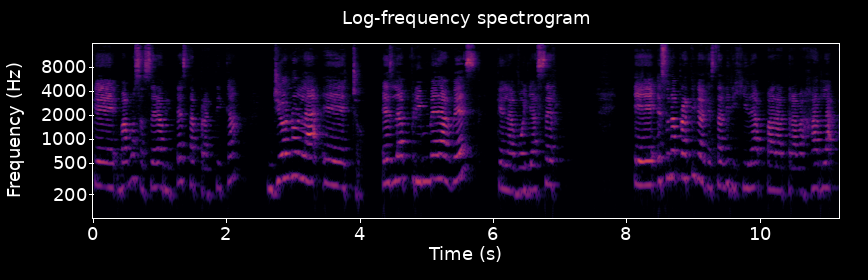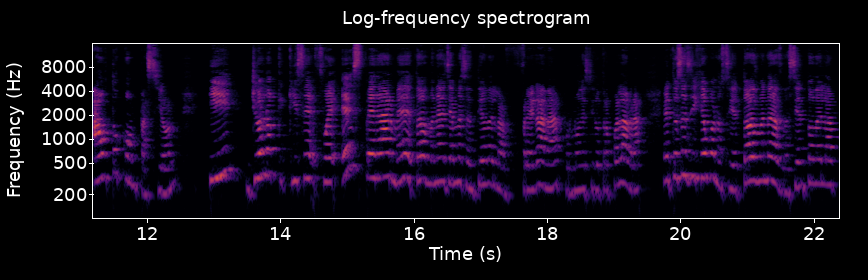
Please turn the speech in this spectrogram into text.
que vamos a hacer ahorita, esta práctica, yo no la he hecho. Es la primera vez que la voy a hacer. Eh, es una práctica que está dirigida para trabajar la autocompasión y yo lo que quise fue esperarme, de todas maneras ya me sentía de la fregada, por no decir otra palabra. Entonces dije, bueno, si de todas maneras me siento de la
